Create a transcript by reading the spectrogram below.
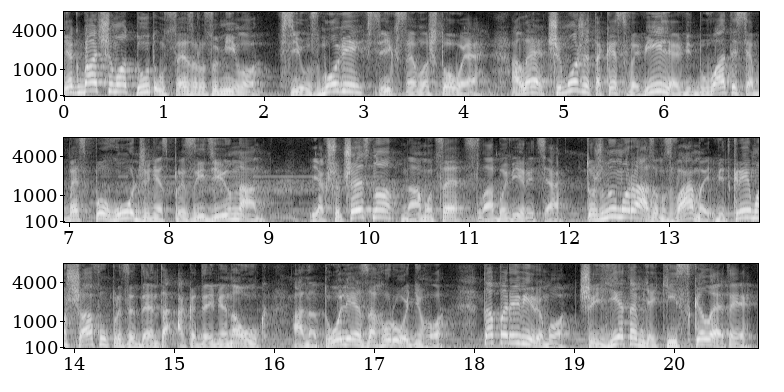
Як бачимо, тут усе зрозуміло. Всі у змові, всіх все влаштовує. Але чи може таке свавілля відбуватися без погодження з президією НАН? Якщо чесно, нам у це слабо віриться. Тож ну ми разом з вами відкриємо шафу президента Академії наук Анатолія Загороднього та перевіримо, чи є там якісь скелети.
